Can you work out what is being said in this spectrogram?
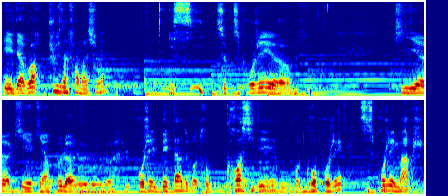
et d'avoir plus d'informations et si ce petit projet euh, qui, euh, qui, est, qui, est, un peu le, projet bêta de votre grosse idée ou votre gros projet, si ce projet marche,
